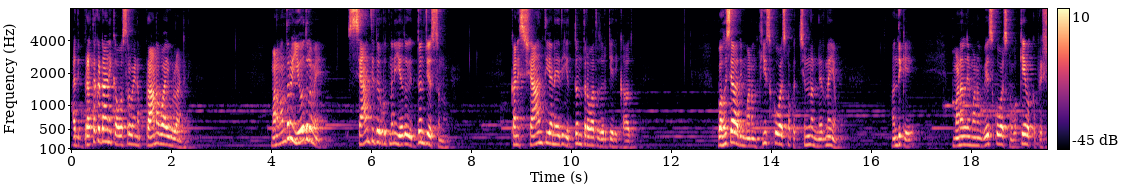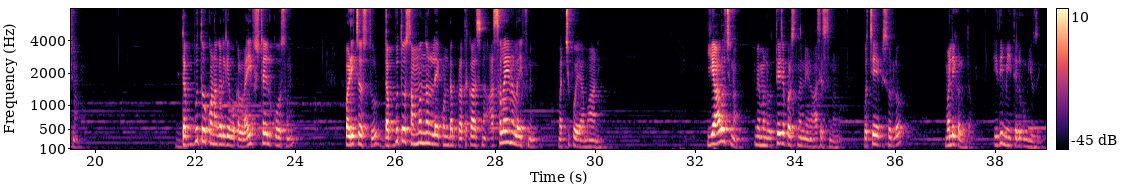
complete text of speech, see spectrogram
అది బ్రతకడానికి అవసరమైన ప్రాణవాయువు లాంటిది. మనమందరం యోధులమే. శాంతి దొరుకుతుందని ఏదో యుద్ధం చేస్తున్నాం. కానీ శాంతి అనేది యుద్ధం తర్వాత దొరికేది కాదు. బహుశా అది మనం తీసుకోవాల్సిన ఒక చిన్న నిర్ణయం. అందుకే మనల్ని మనం వేసుకోవాల్సిన ఒకే ఒక్క ప్రశ్న. డబ్బుతో కొనగలిగే ఒక లైఫ్ స్టైల్ కోసం పడిచేస్తూ డబ్బుతో సంబంధం లేకుండా బ్రతకాల్సిన అసలైన లైఫ్ని మర్చిపోయామా అని. ఈ ఆలోచన మిమ్మల్ని ఉత్తేజపరుస్తుందని నేను ఆశిస్తున్నాను. వచ్చే ఎపిసోడ్లో మళ్ళీ కలుద్దాం. ఇది మీ తెలుగు మ్యూజిక్.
